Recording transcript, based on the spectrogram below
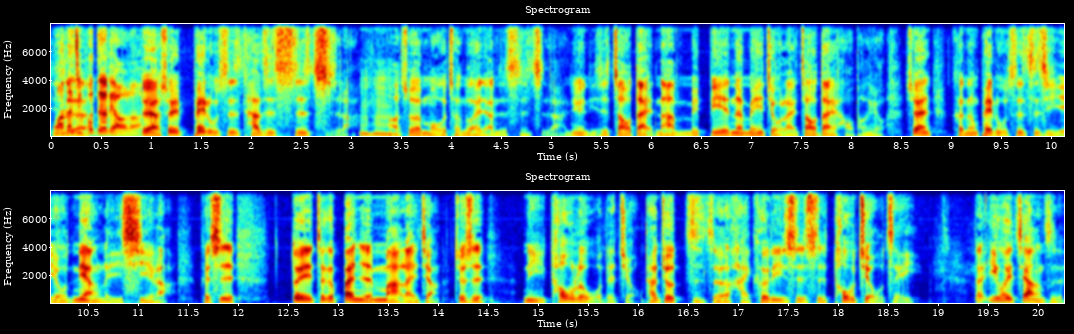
哇，那就不得了了。对啊，所以佩鲁斯他是失职啦，嗯、啊，所以某个程度来讲是失职啊，因为你是招待拿美别人的美酒来招待好朋友，虽然可能佩鲁斯自己也有酿了一些啦，可是对这个半人马来讲，就是你偷了我的酒，他就指责海克力士是偷酒贼。那因为这样子，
